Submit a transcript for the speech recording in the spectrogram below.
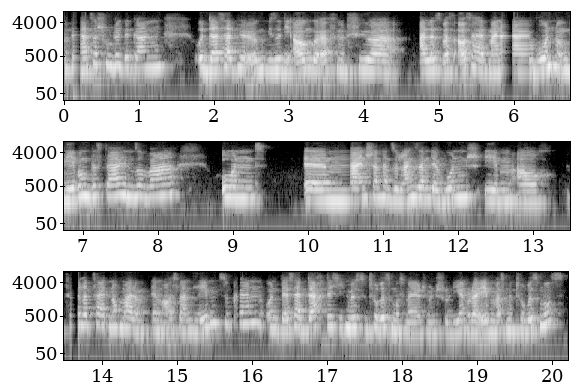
und bin zur Schule gegangen. Und das hat mir irgendwie so die Augen geöffnet für alles, was außerhalb meiner gewohnten Umgebung bis dahin so war. Und ähm, da entstand dann so langsam der Wunsch, eben auch für ihre Zeit nochmal im, im Ausland leben zu können. Und deshalb dachte ich, ich müsste Tourismusmanagement studieren oder eben was mit Tourismus,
